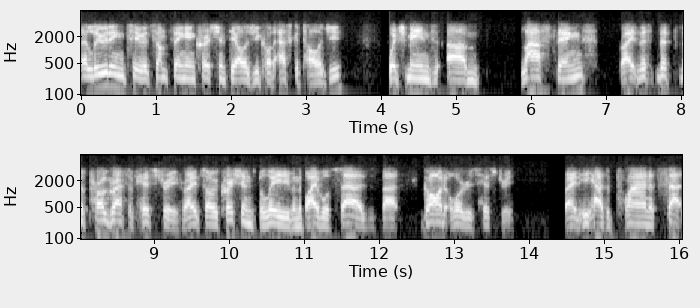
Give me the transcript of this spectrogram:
alluding to is something in Christian theology called eschatology, which means um, last things, right? This, the, the progress of history, right? So Christians believe, and the Bible says, that God orders history, right? He has a plan, a set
